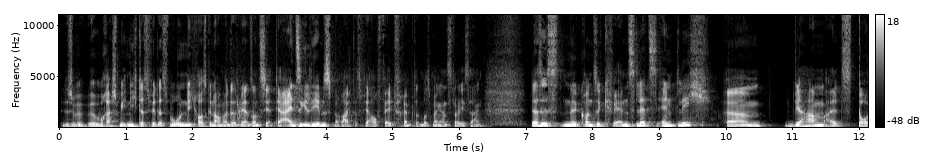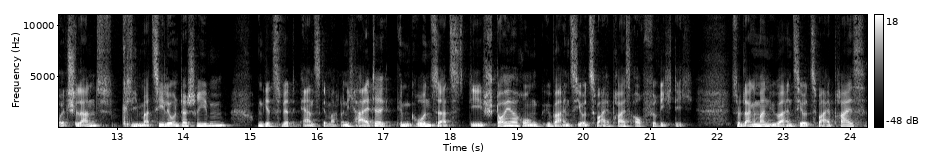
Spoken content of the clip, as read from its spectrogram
Es überrascht mich nicht, dass wir das Wohnen nicht rausgenommen haben. Das wäre sonst der einzige Lebensbereich. Das wäre auch weltfremd, das muss man ganz deutlich sagen. Das ist eine Konsequenz letztendlich. Ähm, wir haben als Deutschland Klimaziele unterschrieben und jetzt wird ernst gemacht. Und ich halte im Grundsatz die Steuerung über einen CO2-Preis auch für richtig. Solange man über einen CO2-Preis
